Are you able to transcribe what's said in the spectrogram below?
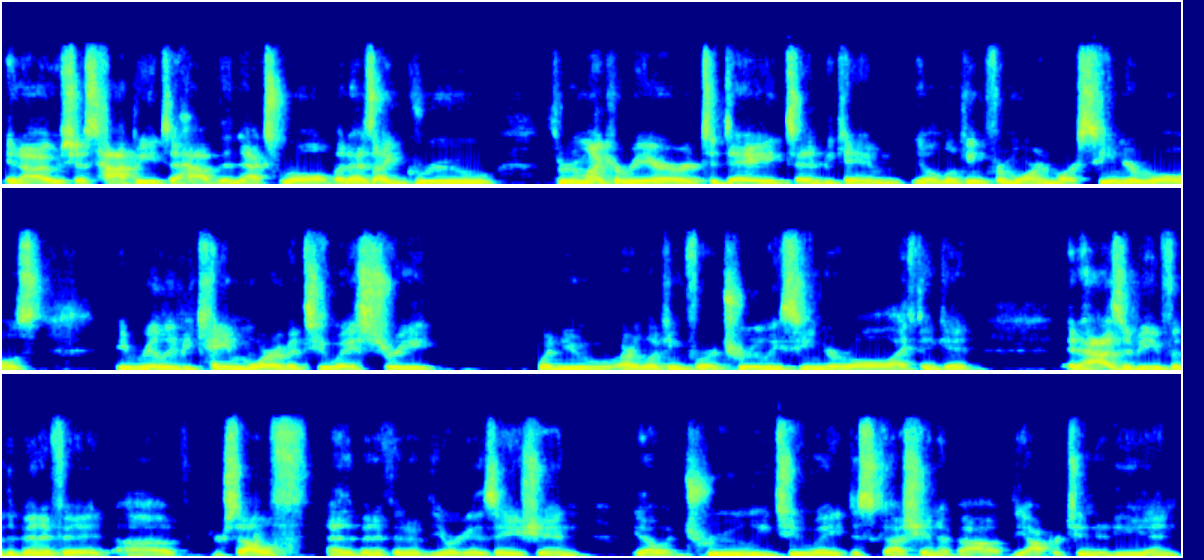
you know i was just happy to have the next role. But as i grew through my career to date and became you know looking for more and more senior roles it really became more of a two-way street. When you are looking for a truly senior role i think it it has to be for the benefit of yourself and the benefit of the organization you know a truly two-way discussion about the opportunity and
